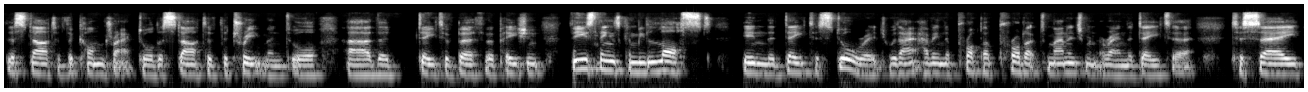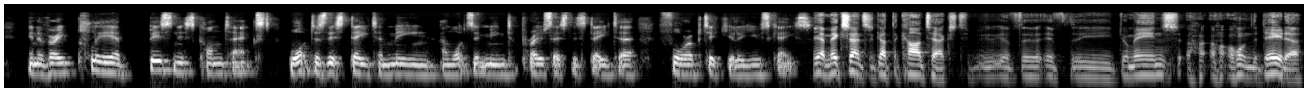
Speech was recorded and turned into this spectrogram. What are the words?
the start of the contract or the start of the treatment or uh, the date of birth of a patient? These things can be lost in the data storage without having the proper product management around the data to say in a very clear business context, what does this data mean and what does it mean to process this data for a particular use case? Yeah, it makes sense. It's got the context. If the, if the domains own the data,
